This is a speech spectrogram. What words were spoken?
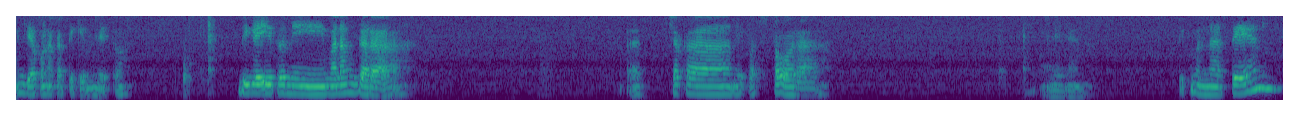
hindi ako nakatikim nito. Bigay ito ni Mananggara. At tsaka ni Pastora. Ayan. Tikman natin.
